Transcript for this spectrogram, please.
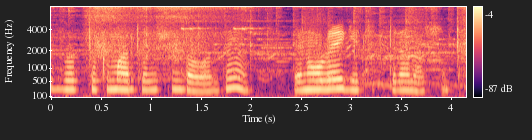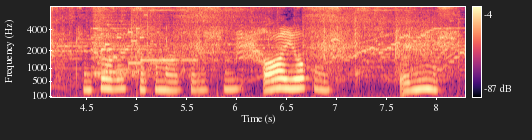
Burada takım arkadaşın da var değil mi? Beni oraya getirtiremezsin. Çünkü orada takım arkadaşın... Aa yokmuş. Ölmüş.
